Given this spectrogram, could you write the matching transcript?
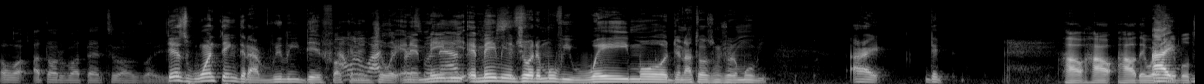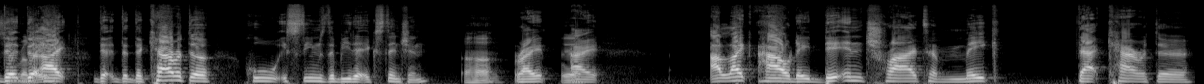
oh, I thought about that too. I was like, There's one thing that I really did fucking enjoy, and it first one made now. me it made me enjoy the movie way more than I thought I was gonna enjoy the movie. All right, the how how how they were I able to the, relate. the I the, the the character who seems to be the extension, uh huh. right? Yeah. All right, I like how they didn't try to make that character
